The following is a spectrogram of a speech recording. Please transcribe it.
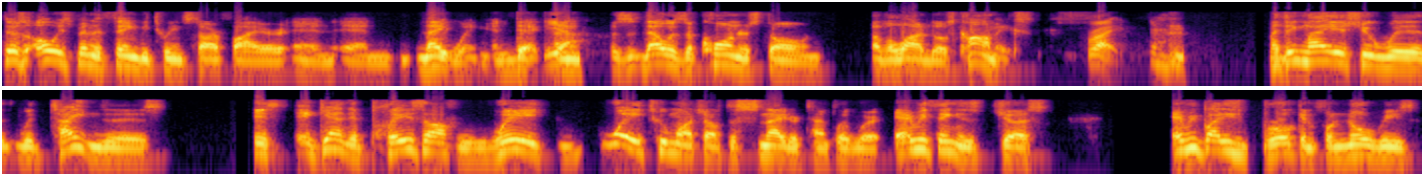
There's always been a thing between Starfire and and Nightwing and Dick. I Yeah. mean, was- that was the cornerstone of a lot of those comics. right. I think my issue with with Titans is it's again it plays off way way too much off the Snyder template where everything is just everybody's broken for no reason.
